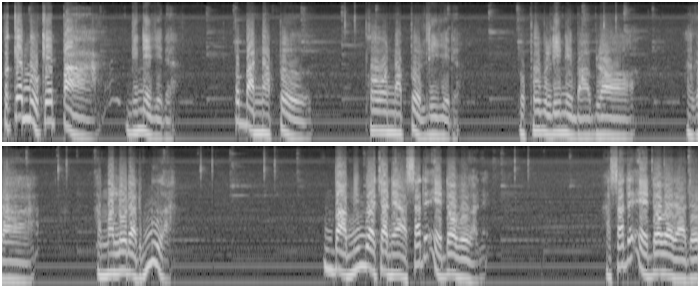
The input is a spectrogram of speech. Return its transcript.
ပကက်မို့ကဲပါဒီနေကြတယ်ပပနာပဖောနာပလီကြတယ်ပဖောပလီနေပါဘလောအကအမလို့တာတမှုဟာဘာမင်းကချတဲ့အစတဲ့တော့ပဲပါနဲ့ hasa de e do ga de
